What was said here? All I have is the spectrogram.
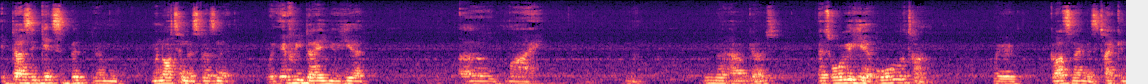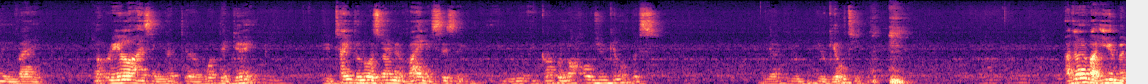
it does, it gets a bit um, monotonous, doesn't it? Where every day you hear, oh my. You know how it goes. That's all you hear all the time. Where God's name is taken in vain. Not realizing that uh, what they're doing. If you take the Lord's name in vain, He says that God will not hold you guiltless. Yeah, you're guilty. I don't know about you, but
